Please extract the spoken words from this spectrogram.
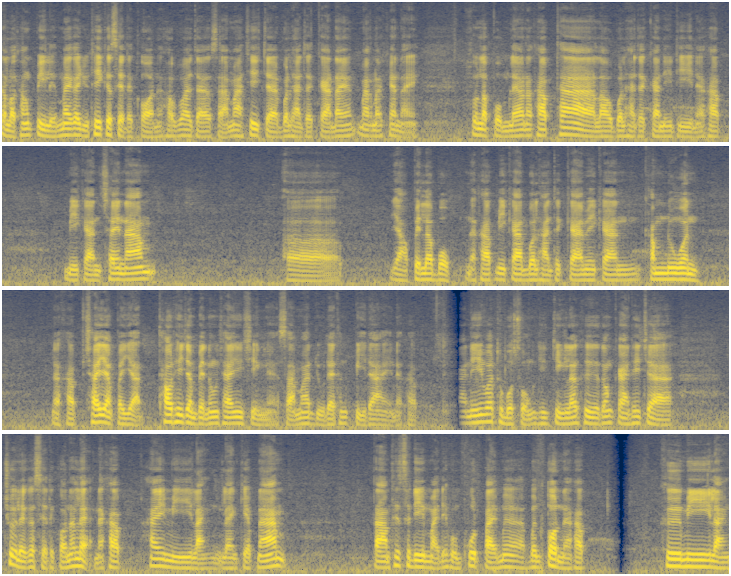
ตลอดทั้งปีหรือไม่ก็อยู่ที่เกษตรกรนะครับ ว่าจะสามารถที่จะบริหารจัดการได้มากน้อยแค่ไหนสำหรับผมแล้วนะครับ ถ้าเราบริหารจัดการดีๆนะครับ มีการใช้น้ำเอ่ออย่างเป็นระบบนะครับ มีการบริหารจัดการมีการคำนวณนะครับใช้อย่างประหยัดเท่าที่จำเป็นต้องใช้จริงๆเนี่ยสามารถอยู่ได้ทั้งปีได้นะครับ อันนี้วัตถุประสงค์จริง ๆ แล้วคือต้องการที่จะช่วยเหลือเกษตรกรนั่นแหละนะครับ ให้มีแหล่งแหล่งเก็บน้ำตามทฤษฎีใหม่ที่ผมพูดไปเมื่อเบื้องต้นนะครับ คือมีแหล่ง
